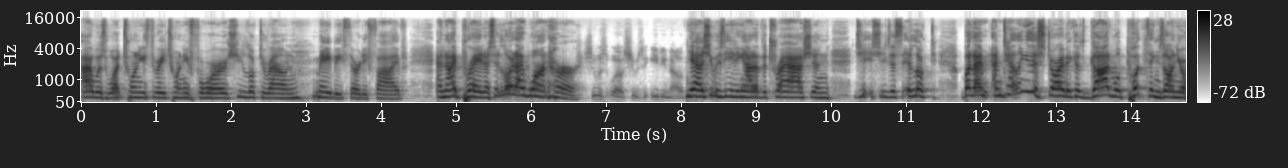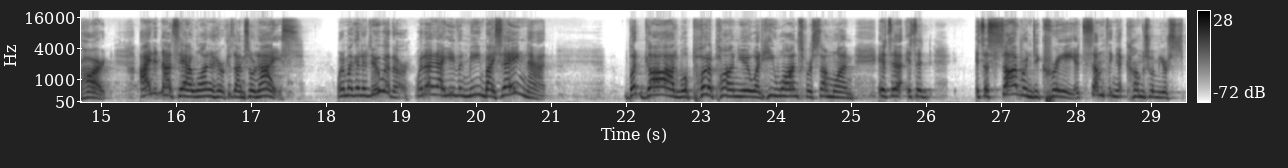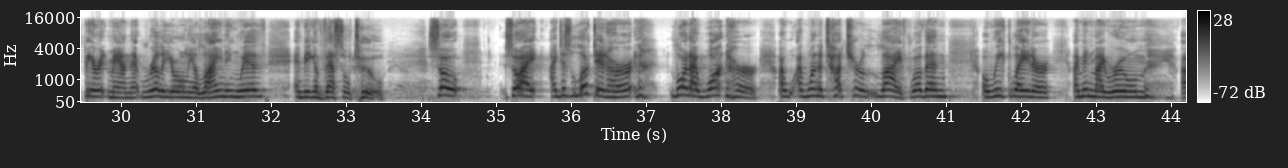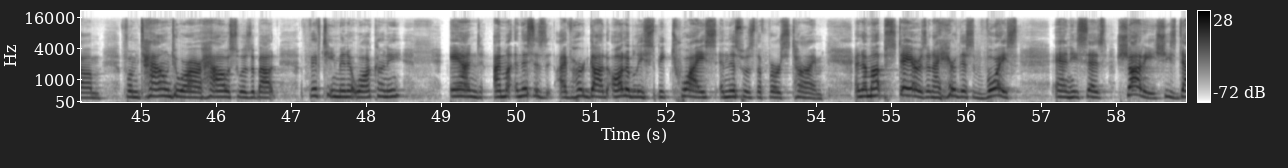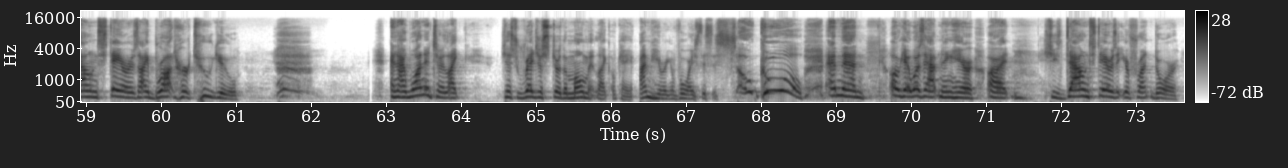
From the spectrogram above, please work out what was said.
I was what, 23, 24. She looked around, maybe 35. And I prayed. I said, Lord, I want her. She was, well, she was eating out of Yeah, she was eating out of the trash and she, she just, it looked, but I'm, I'm telling you this story because God will put things on your heart. I did not say I wanted her because I'm so nice. What am I going to do with her? What did I even mean by saying that? But God will put upon you what He wants for someone. It's a, it's a, it's a sovereign decree. It's something that comes from your spirit man that really you're only aligning with and being a vessel to. So, so I, I just looked at her and Lord, I want her. I, I want to touch her life. Well, then a week later, I'm in my room. Um, from town to our house was about 15 minute walk, honey. And I'm and this is I've heard God audibly speak twice, and this was the first time. And I'm upstairs and I hear this voice, and he says, Shadi, she's downstairs. I brought her to you. And I wanted to like just register the moment, like, okay, I'm hearing a voice. This is so cool. And then, oh, okay, what's happening here? All right, she's downstairs at your front door.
